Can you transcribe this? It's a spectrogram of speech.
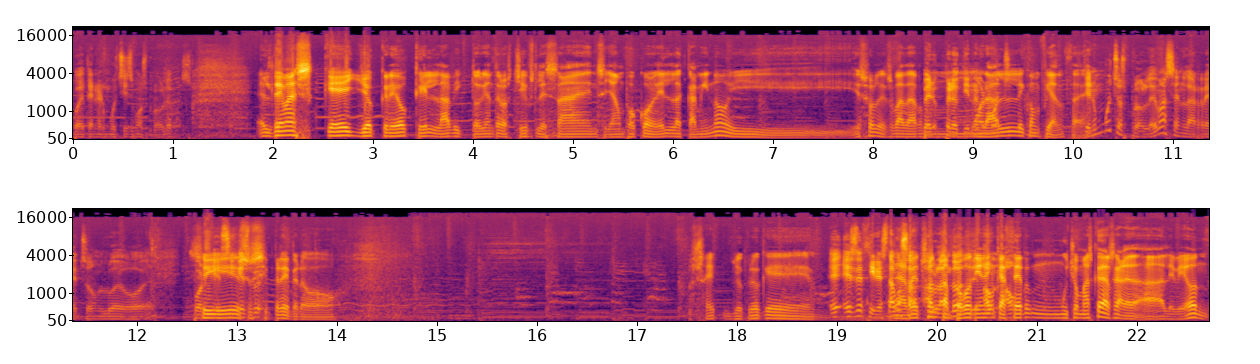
puede tener muchísimos problemas. El tema es que yo creo que la victoria ante los Chiefs les ha enseñado un poco el camino y eso les va a dar Pero- pero tienen moral mucho- y confianza. ¿eh? Tienen muchos problemas en la red zone luego, ¿eh? Sí, eso siempre, pero. No sé, yo creo que. Eh, Es decir, estamos la Red Zone hablando. tampoco de- tienen que hacer mucho más que darse a, a Leveón.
